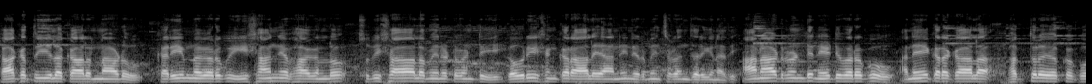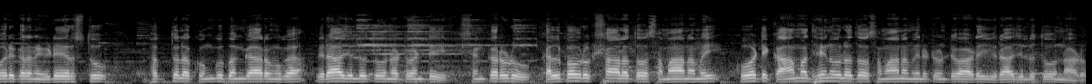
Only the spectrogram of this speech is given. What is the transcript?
కాకతీయుల కాలం నాడు కరీంనగర్కు ఈశాన్య భాగంలో సువిశాలమైనటువంటి గౌరీశంకర ఆలయాన్ని నిర్మించడం జరిగినది. ఆనాటి నుండి నేటి వరకు అనేక రకాల భక్తుల యొక్క కోరికలను ఈడేరుస్తూ భక్తుల కొంగు బంగారముగా విరాజిల్లుతున్నటువంటి శంకరుడు కల్పవృక్షాలతో సమానమై కోటి కామధేనువులతో సమానమైనటువంటి వాడు విరాజిల్లుతూ ఉన్నాడు.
